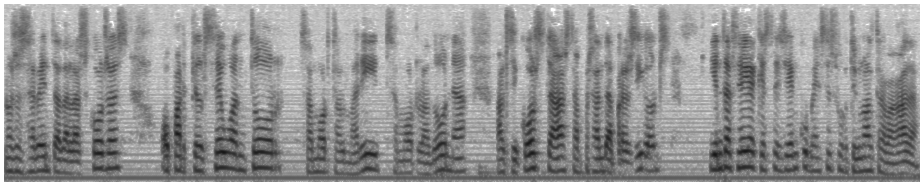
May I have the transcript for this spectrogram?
no s'assabenta de les coses, o perquè el seu entorn s'ha mort el marit, s'ha mort la dona, els hi costa, estan passant depressions, i hem de fer que aquesta gent comenci a sortir una altra vegada.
